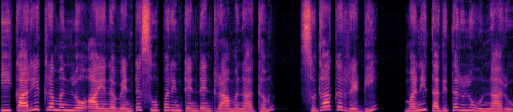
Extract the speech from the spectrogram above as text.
ఈ కార్యక్రమంలో ఆయన వెంట సూపరింటెండెంట్ రామనాథం సుధాకర్ రెడ్డి మణి తదితరులు ఉన్నారు.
